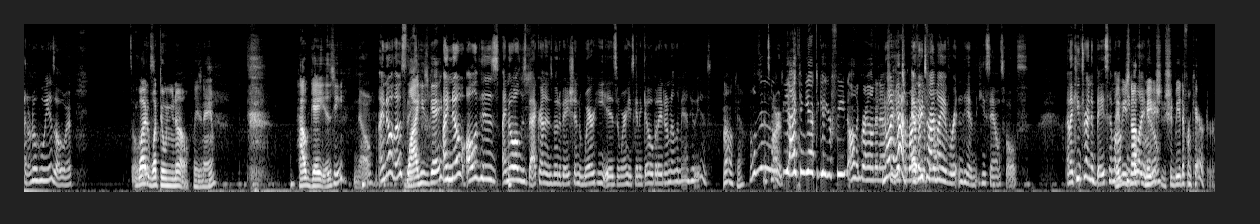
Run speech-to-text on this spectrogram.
I don't know who he is all the way. All it what don't you know? His name? How gay is he? No, I know those things. Why he's gay? I know all of his. I know all of his background and his motivation, where he is and where he's going to go, but I don't know the man who he is. Oh, okay. Well, then, It's hard. Yeah, I think you have to get your feet on the ground and No, actually I get some have. writing Every time I have written him, he sounds false, and I keep trying to base him off Maybe he's not. Maybe should, should be a different character.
